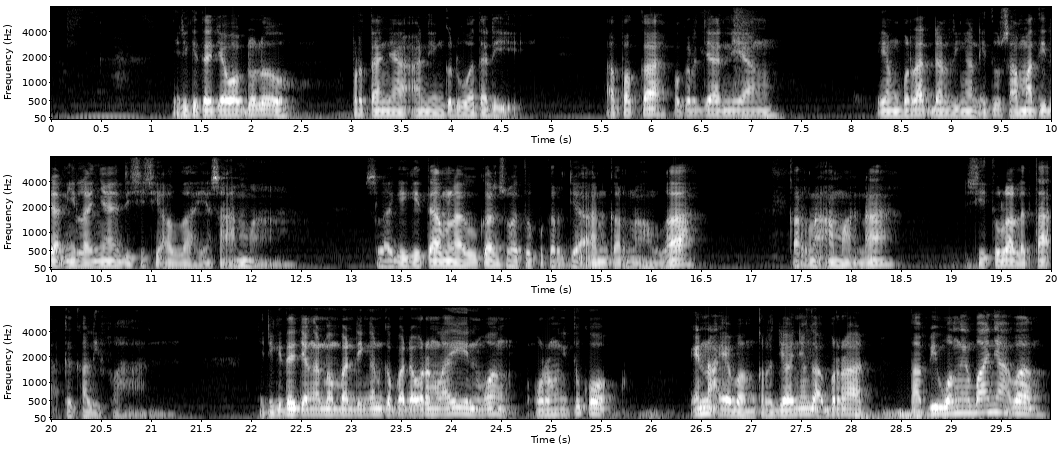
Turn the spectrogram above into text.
Jadi kita jawab dulu pertanyaan yang kedua tadi. Apakah pekerjaan yang yang berat dan ringan itu sama tidak nilainya di sisi Allah? Ya sama. Selagi kita melakukan suatu pekerjaan karena Allah, karena amanah, di situlah letak kekhalifahan. Jadi kita jangan membandingkan kepada orang lain, Bang. Orang itu kok enak ya, Bang. Kerjanya nggak berat, tapi uangnya banyak, Bang.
